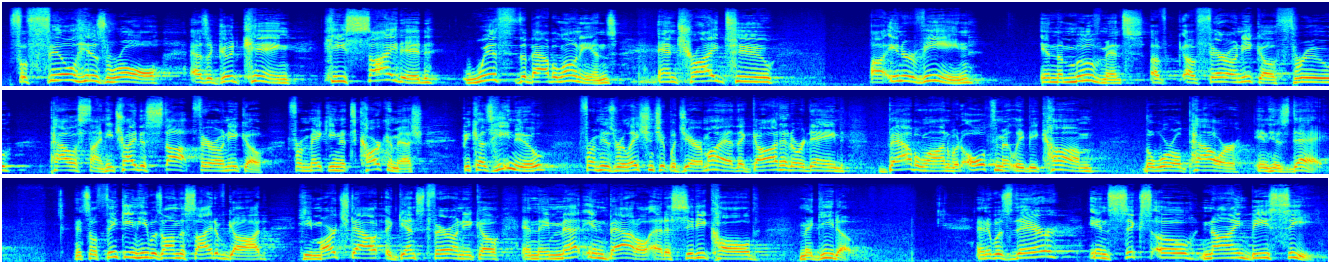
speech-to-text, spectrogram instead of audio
fulfill his role as a good king, he sided with the Babylonians and tried to uh, intervene in the movements of, of Pharaoh Necho through Palestine. He tried to stop Pharaoh Necho from making its Carchemish because he knew from his relationship with Jeremiah that God had ordained Babylon would ultimately become the world power in his day. And so thinking he was on the side of God, he marched out against Pharaoh Necho and they met in battle at a city called Megiddo. And it was there in 609 BC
